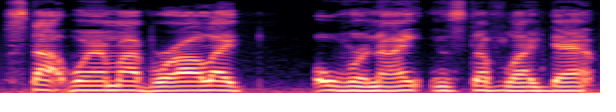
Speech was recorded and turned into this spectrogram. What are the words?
stop wearing my bra. Like overnight and stuff like that.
